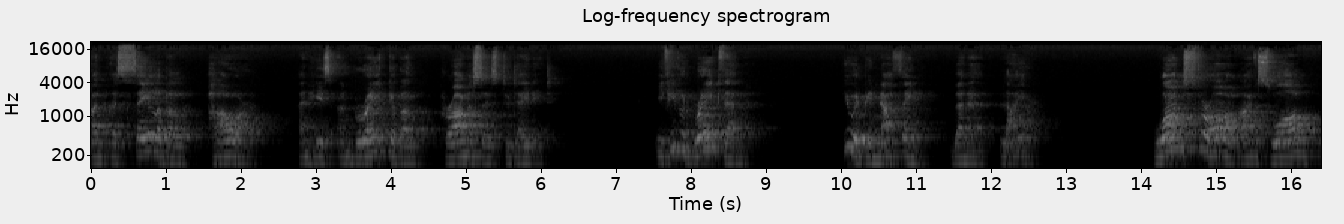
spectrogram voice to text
unassailable power and his unbreakable promises to David. If he would break them, he would be nothing than a liar. Once for all, I've sworn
